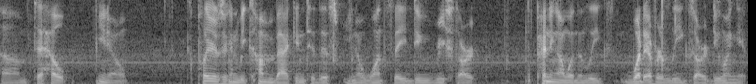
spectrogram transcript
um, to help. You know, players are going to be coming back into this. You know, once they do restart, depending on when the leagues, whatever leagues are doing it.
